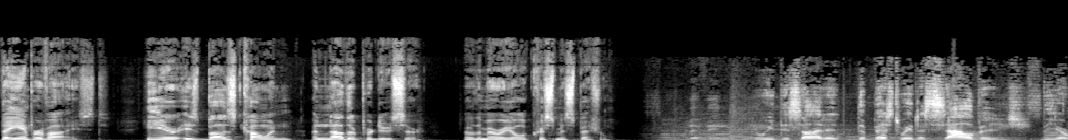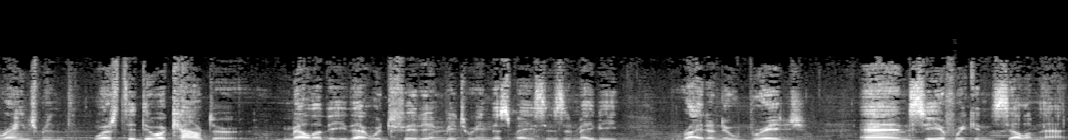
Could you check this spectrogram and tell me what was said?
They improvised. Here is Buz Kohan, another producer of the Merrie Olde Christmas special. We decided the best way to salvage the arrangement was to do a counter melody that would fit in between the spaces and maybe write a new bridge and see if we can sell them that.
